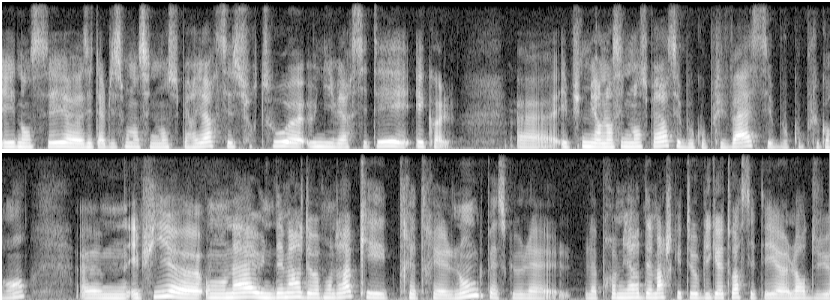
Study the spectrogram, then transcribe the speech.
Et dans ces euh, établissements d'enseignement supérieur, c'est surtout euh, universités et écoles. Euh, et puis, mais l'enseignement supérieur, c'est beaucoup plus vaste, c'est beaucoup plus grand. Euh, et puis, euh, on a une démarche de développement durable qui est très très longue parce que la, la première démarche qui était obligatoire, c'était euh, lors du.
